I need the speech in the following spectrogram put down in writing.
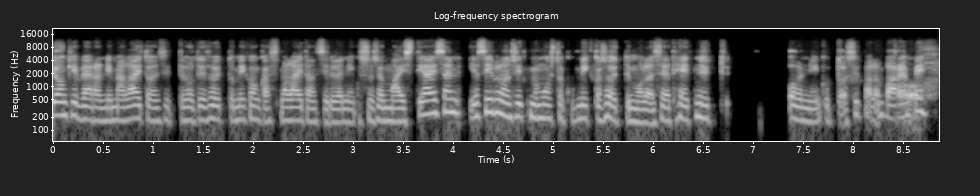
jonkin verran, niin mä laitoin sitten, oltiin soittu Mikon kanssa, mä laitan sille niin sen maistiaisen, ja silloin sitten mä muistan, kun Mikko soitti mulle se, että hei nyt on niin kuin tosi paljon parempi. Oh,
